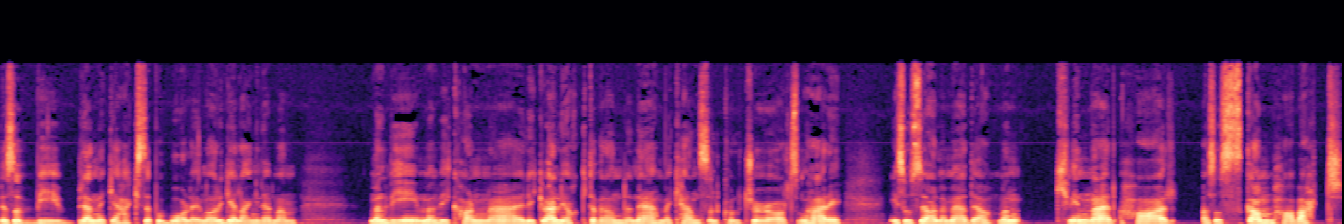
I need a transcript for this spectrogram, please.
Altså, vi brenner ikke hekser på bålet i Norge lenger, men, men, vi, men vi, kan uh, likevel jakte hverandre ned med cancel culture og alt sånt her i, i sosiale medier. Men kvinner har Altså, skam har vært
